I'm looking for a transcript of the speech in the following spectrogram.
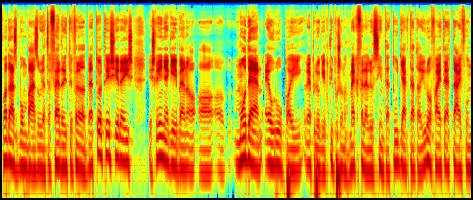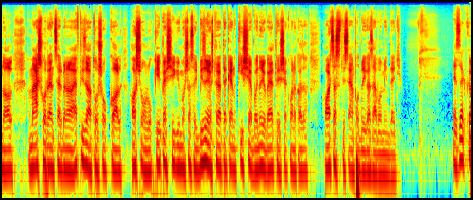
vadászbombázó, illetve felderítő feladat betöltésére is, és lényegében a, a, a modern európai repülőgép típusoknak megfelelő szintet tudják, tehát a Eurofighter Typhoonnal, a máshol rendszerben a F-16-osokkal hasonló képességű, most az, hogy bizonyos területeken kisebb vagy nagyobb eltérések vannak, az a harcászati szempontból igazából mindegy. Ezek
